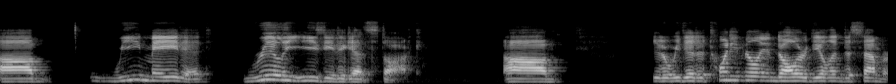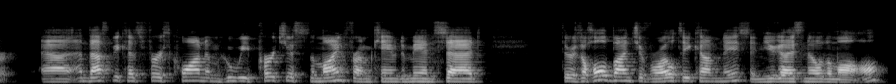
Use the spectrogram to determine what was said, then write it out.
Um, we made it really easy to get stock. Um, you know, we did a $20 million deal in December. Uh, and that's because First Quantum, who we purchased the mine from, came to me and said, there's a whole bunch of royalty companies, and you guys know them all,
